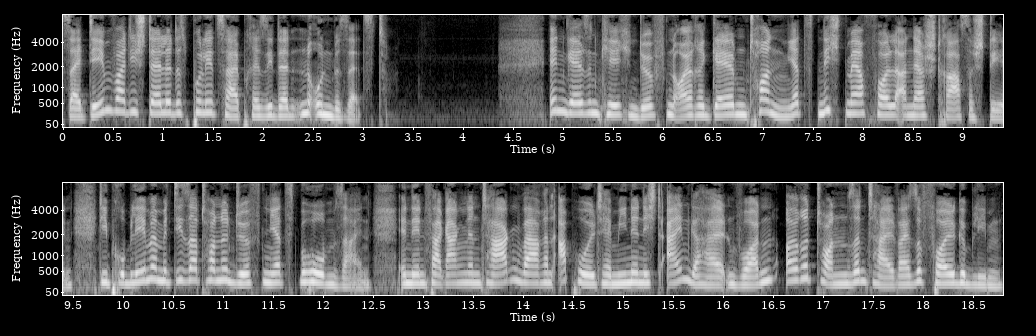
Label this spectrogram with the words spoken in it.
Seitdem war die Stelle des Polizeipräsidenten unbesetzt. In Gelsenkirchen dürften eure gelben Tonnen jetzt nicht mehr voll an der Straße stehen. Die Probleme mit dieser Tonne dürften jetzt behoben sein. In den vergangenen Tagen waren Abholtermine nicht eingehalten worden. Eure Tonnen sind teilweise voll geblieben.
